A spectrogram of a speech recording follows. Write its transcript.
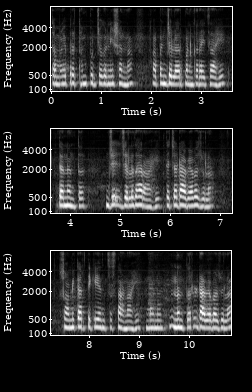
त्यामुळे प्रथम पूज्य गणेशांना आपण जल अर्पण करायचं आहे. त्यानंतर जे जलधारा आहे त्याच्या डाव्या बाजूला स्वामी कार्तिकेयांचं स्थान आहे. म्हणून नंतर डाव्या बाजूला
